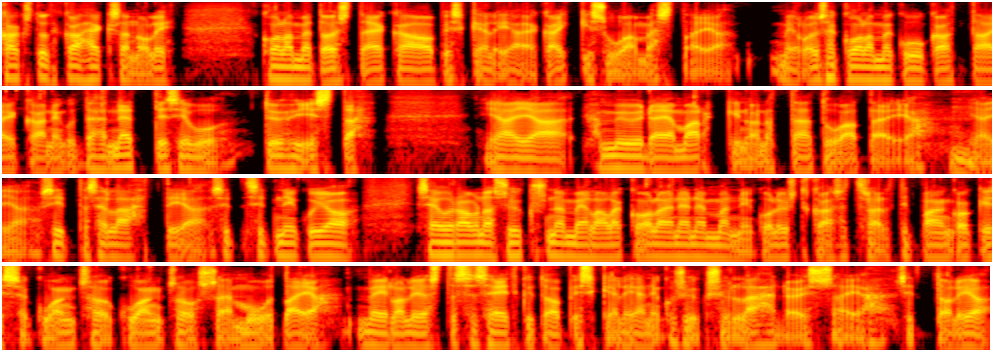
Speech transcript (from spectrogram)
2008 oli 13 ekaa opiskelijaa ja kaikki Suomesta ja meillä oli se kolme kuukautta aikaa niin kuin tehdä nettisivu tyhjistä ja, ja, ja myydä ja markkinoida tämä tuote ja, mm. ja, ja sitten se lähti ja sitten sit niin kuin jo seuraavana syksynä meillä alkoi olla enemmän niin kuin oli just kanssa, että Bangkokissa, Guangzhou, Guangzhoussa ja muuta ja meillä oli jo sitten se 70 opiskelijaa niin kuin syksyn lähdöissä ja sitten oli jo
